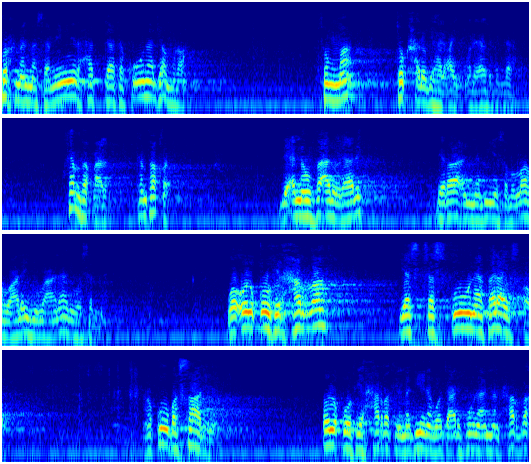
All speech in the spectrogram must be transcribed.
تحمى المسامير حتى تكون جمرة ثم تكحل بها العين والعياذ بالله. تنفقع تنفقع لأنهم فعلوا ذلك براعي النبي صلى الله عليه وعلى آله وسلم. وألقوا في الحرة يستسقون فلا يسقون. عقوبة صارمة. ألقوا في حرة المدينة وتعرفون أن الحرة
